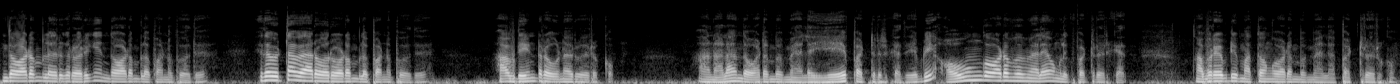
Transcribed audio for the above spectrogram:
இந்த உடம்புல இருக்கிற வரைக்கும் இந்த உடம்புல பண்ண போகுது. இதை விட்டால் வேறு ஒரு உடம்புல பண்ண போகுது அப்படின்ற உணர்வு இருக்கும். அதனால் அந்த உடம்பு மேலேயே பற்று இருக்காது. எப்படி? அவங்க உடம்பு மேலே அவங்களுக்கு பற்று இருக்காது. அப்புறம் எப்படி மற்றவங்க உடம்பு மேலே பற்று இருக்கும்?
